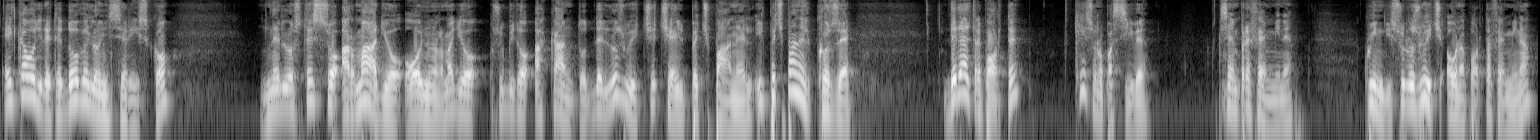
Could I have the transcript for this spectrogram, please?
E il cavo di rete dove lo inserisco? Nello stesso armadio o in un armadio subito accanto dello switch c'è il patch panel. Il patch panel cos'è? Delle altre porte che sono passive, sempre femmine. Quindi sullo switch ho una porta femmina,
